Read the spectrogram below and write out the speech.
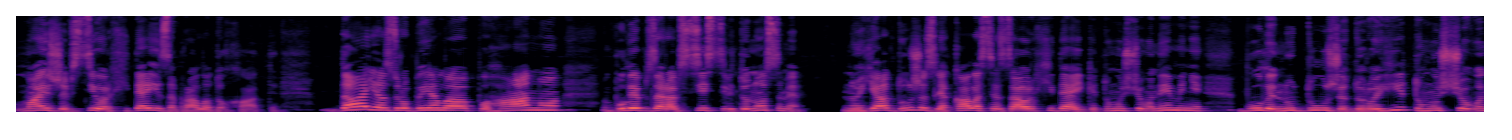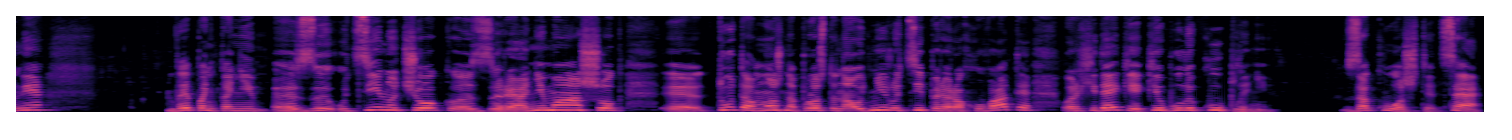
майже всі орхідеї забрала до хати. Да, я зробила погано, були б зараз всі з цвітоносами. Ну, я дуже злякалася за орхідейки, тому що вони мені були ну, дуже дорогі, тому що вони випанькані е, з оціночок, е, з реанімашок. Е, Тут можна просто на одній руці перерахувати орхідейки, які були куплені за кошти. Це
